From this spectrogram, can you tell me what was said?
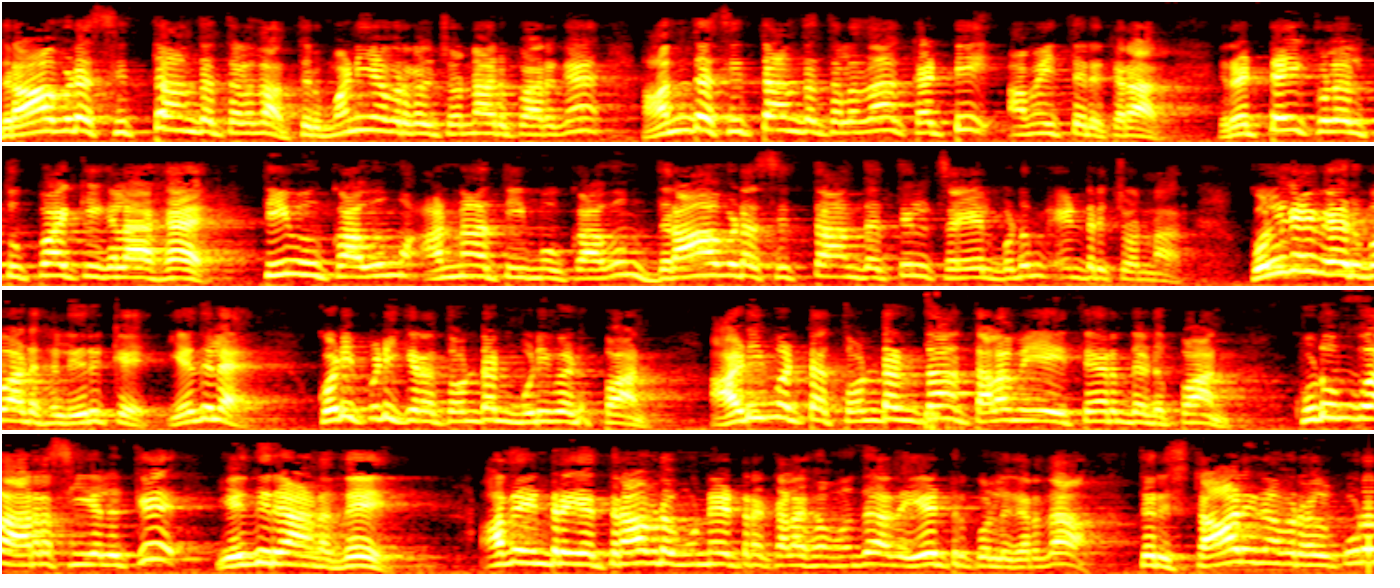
திராவிட சித்தாந்தத்துல தான் திரு மணி அவர்கள் சொன்னாரு பாருங்க அந்த சித்தாந்தத்துல தான் கட்டி அமைத்திருக்கிறார். இரட்டை குழல் துப்பாக்கிகளாக திமுகவும் அண்ணா திமுகவும் திராவிட சித்தாந்தத்தில் செயல்படும் என்று சொன்னார். கொள்கை வேறுபாடுகள் இருக்கு. எதுல? கொடி பிடிக்கிற தொண்டன் முடிவெடுப்பான். அடிமட்ட தொண்டன் தான் தலைமையை தேர்ந்தெடுப்பான். குடும்ப அரசியலுக்கு எதிரானது. அதை இன்றைய திராவிட முன்னேற்ற கழகம் வந்து அதை ஏற்றுக்கொள்ளுகிறதா? திரு ஸ்டாலின் அவர்கள் கூட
